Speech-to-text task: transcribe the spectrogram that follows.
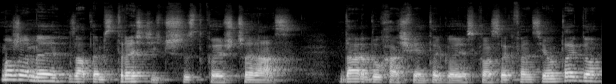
Możemy zatem streścić wszystko jeszcze raz. Dar Ducha Świętego jest konsekwencją tego,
